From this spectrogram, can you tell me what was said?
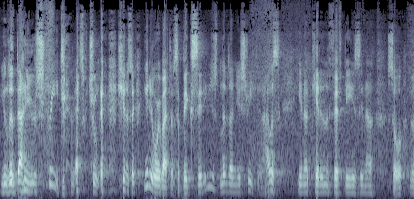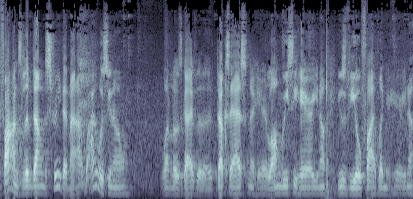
you lived down your street. That's what you lived. You know, so you didn't worry about this a big city. You just lived on your street. And I was, you know, a kid in the 50s, you know. So the Fonz lived down the street. I I, I was, you know, one of those guys with a duck's ass in their hair, long greasy hair, you know, use VO5 on your hair, you know,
